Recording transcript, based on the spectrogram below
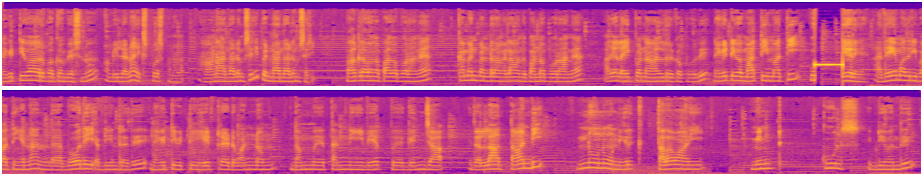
நெகட்டிவாக ஒரு பக்கம் பேசணும். அப்படி இல்லைன்னா எக்ஸ்போஸ் பண்ணணும். ஆணாக இருந்தாலும் சரி பெண்ணாக இருந்தாலும் சரி. பார்க்குறவங்க பார்க்க போகிறாங்க கமெண்ட் பண்ணுறவங்கலாம் வந்து பண்ண போகிறாங்க அதையும் லைக் பண்ண ஆள் இருக்க போகுது. நெகட்டிவாக மாற்றி மாற்றி இருங்க. அதே மாதிரி பார்த்தீங்கன்னா இந்த போதை அப்படின்றது நெகட்டிவிட்டி ஹேட்ரட் வண்ணம் தம்மு தண்ணி வேப்பு கெஞ்சா இதெல்லாம் தாண்டி இன்னொன்று ஒன்று இருக்குது தலைவாணி மின்ட் கூல்ஸ் இப்படி வந்து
